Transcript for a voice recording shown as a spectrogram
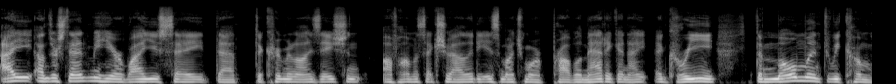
I understand Mihir why you say that the criminalization of homosexuality is much more problematic. And I agree. The moment we come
